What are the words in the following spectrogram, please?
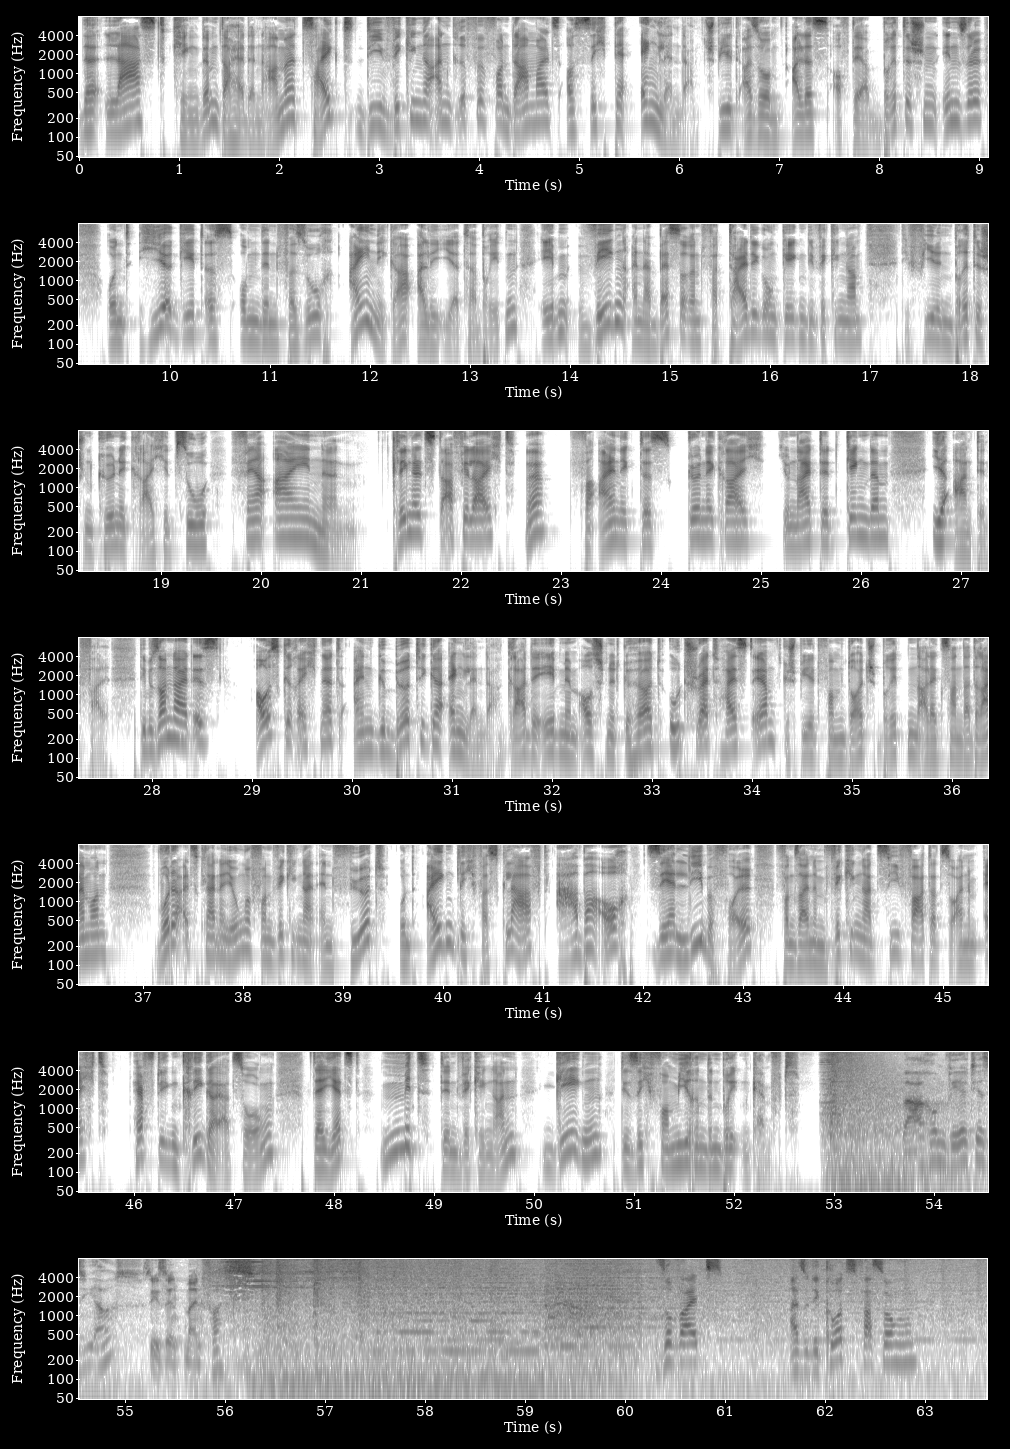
The Last Kingdom, daher der Name, zeigt die Wikingerangriffe von damals aus Sicht der Engländer. Spielt also alles auf der britischen Insel und hier geht es um den Versuch einiger alliierter Briten, eben wegen einer besseren Verteidigung gegen die Wikinger, die vielen britischen Königreiche zu vereinen. Klingelt's da vielleicht? Ne? Vereinigtes Königreich, United Kingdom. Ihr ahnt den Fall. Die Besonderheit ist, Ausgerechnet ein gebürtiger Engländer, gerade eben im Ausschnitt gehört, Uhtred heißt er, gespielt vom Deutsch-Briten Alexander Dreimon, wurde als kleiner Junge von Wikingern entführt und eigentlich versklavt, aber auch sehr liebevoll von seinem Wikinger-Ziehvater zu einem echt heftigen Krieger erzogen, der jetzt mit den Wikingern gegen die sich formierenden Briten kämpft. Warum wählt ihr sie aus? Sie sind mein Volk. Soweit also die Kurzfassung.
